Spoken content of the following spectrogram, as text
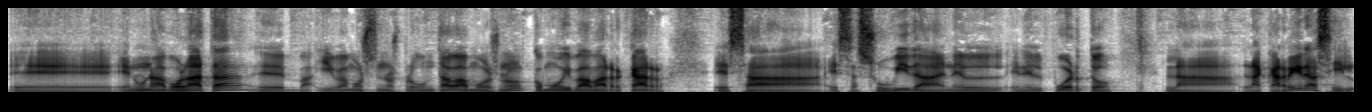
eh, en una volata eh, íbamos, nos preguntábamos ¿no? cómo iba a marcar esa, esa subida en el, en el puerto la, la, carrera, si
